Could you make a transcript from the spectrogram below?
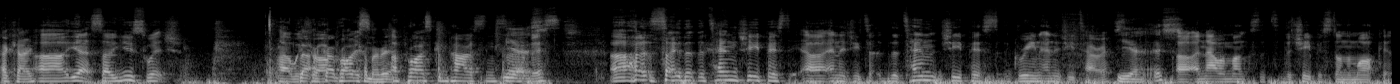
Okay. Uh, yeah. So Uswitch, uh, which I are a can't- price, come over here. a price comparison Yes. service. Uh, say that the 10 cheapest uh, energy, t- the 10 cheapest green energy tariffs yes. uh, are now amongst the, the cheapest on the market.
